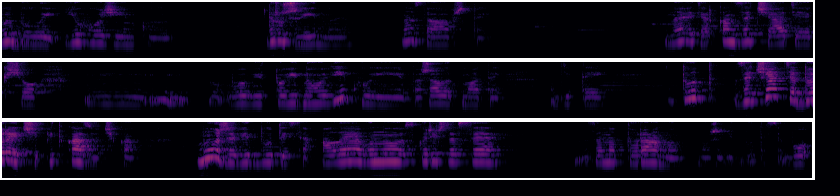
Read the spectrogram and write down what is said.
ви були його жінкою, дружиною назавжди. Навіть аркан зачаття, якщо відповідного віку і бажали б мати дітей. Тут зачаття, до речі, підказочка може відбутися, але воно, скоріш за все, занадто рано може відбутися, бо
